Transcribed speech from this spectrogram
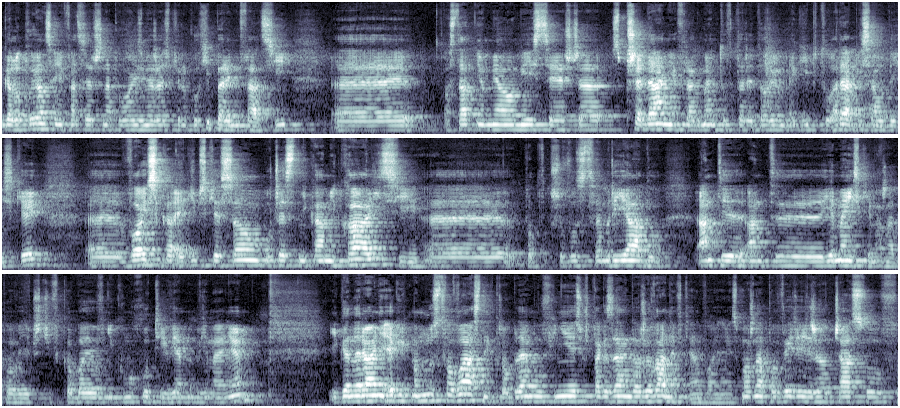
galopująca inflacja zaczyna powoli zmierzać w kierunku hiperinflacji. E, Ostatnio miało miejsce jeszcze sprzedanie fragmentów terytorium Egiptu Arabii Saudyjskiej. E, Wojska egipskie są uczestnikami koalicji e, pod przywództwem Riyadu anty, antyjemeńskiej, można powiedzieć, przeciwko bojownikom Huti w Jem- w Jemenie. I generalnie Egipt ma mnóstwo własnych problemów i nie jest już tak zaangażowany w tę wojnę. Więc można powiedzieć, że od czasów,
